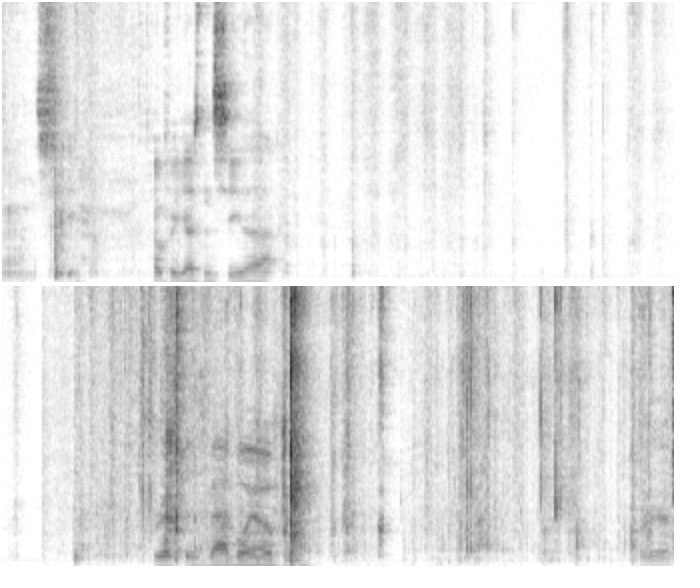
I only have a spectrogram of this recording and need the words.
And let's see. Hopefully you guys can see that. Rip this bad boy open. Rip.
